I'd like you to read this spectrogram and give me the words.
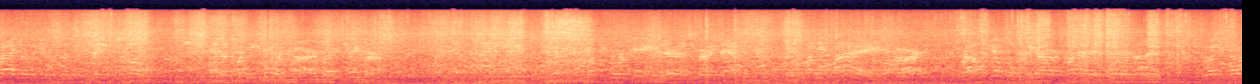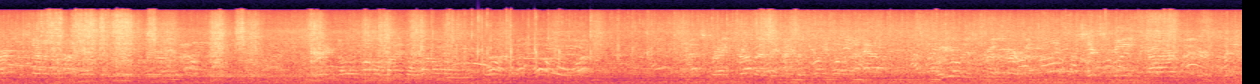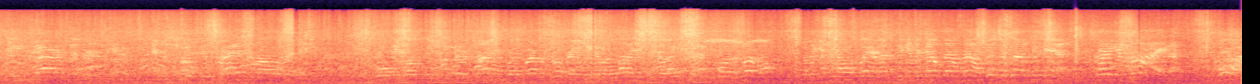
25 over here was a James Sloan and a 24 car. for the Marvel program. We have a lot of engine noise. That's for the bubble. But they get the all-clear. Let's begin the countdown now. This is loud as you. Starting at five, four,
